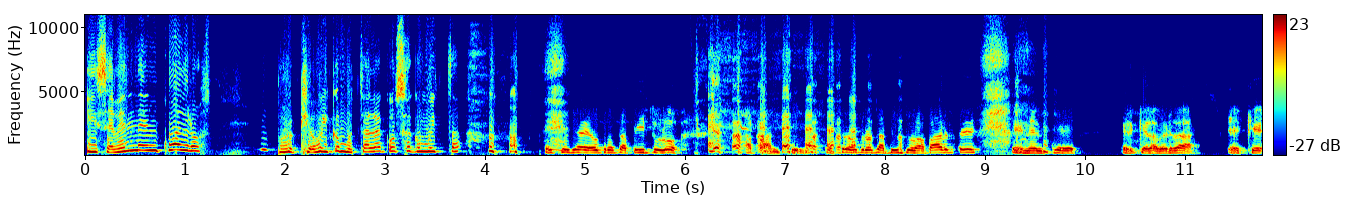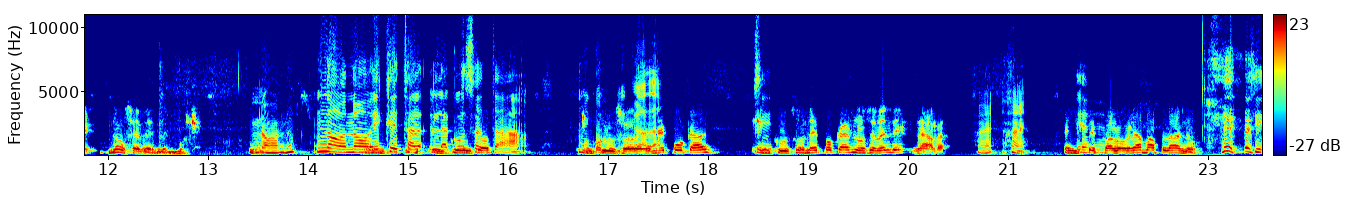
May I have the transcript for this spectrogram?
¿Y se venden cuadros? Porque hoy como está la cosa como está. Eso ya es otro capítulo aparte. Eso es otro capítulo aparte en el que, el que la verdad es que no se venden mucho. No, no, no, no, es que está, la Incluso- cosa está muy Incluso en complicada. épocas, Sí. incluso en épocas no se vende nada. Ajá. El Eh, cefalograma plano. sí,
